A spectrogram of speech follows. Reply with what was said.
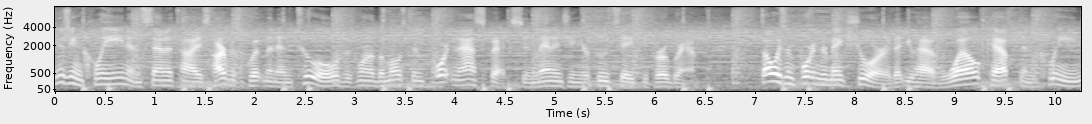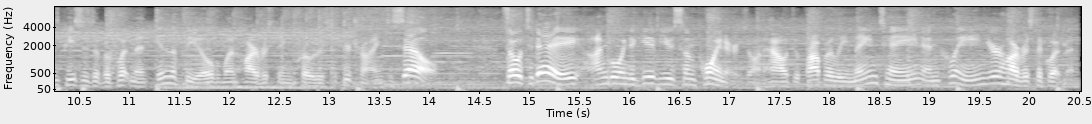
Using clean and sanitized harvest equipment and tools is one of the most important aspects in managing your food safety program. It's always important to make sure that you have well-kept and clean pieces of equipment in the field when harvesting produce that you're trying to sell. So today, I'm going to give you some pointers on how to properly maintain and clean your harvest equipment.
